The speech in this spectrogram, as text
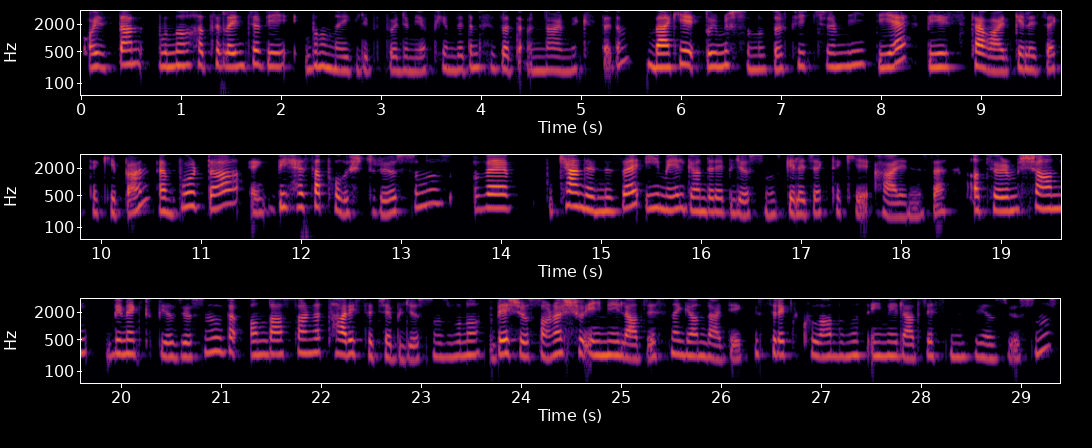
O yüzden bunu hatırlayınca bir bununla ilgili bir bölüm yapayım dedim. Size de önermek istedim. Belki duymuşsunuzdur Feature Me diye bir site var gelecekteki ben. E, burada e, bir hesap oluşturuyorsunuz ve kendinize e-mail gönderebiliyorsunuz gelecekteki halinize. Atıyorum şu an bir mektup yazıyorsunuz ve ondan sonra tarih seçebiliyorsunuz. Bunu 5 yıl sonra şu e-mail adresine gönder diye sürekli kullandığınız e-mail adresinizi yazıyorsunuz.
